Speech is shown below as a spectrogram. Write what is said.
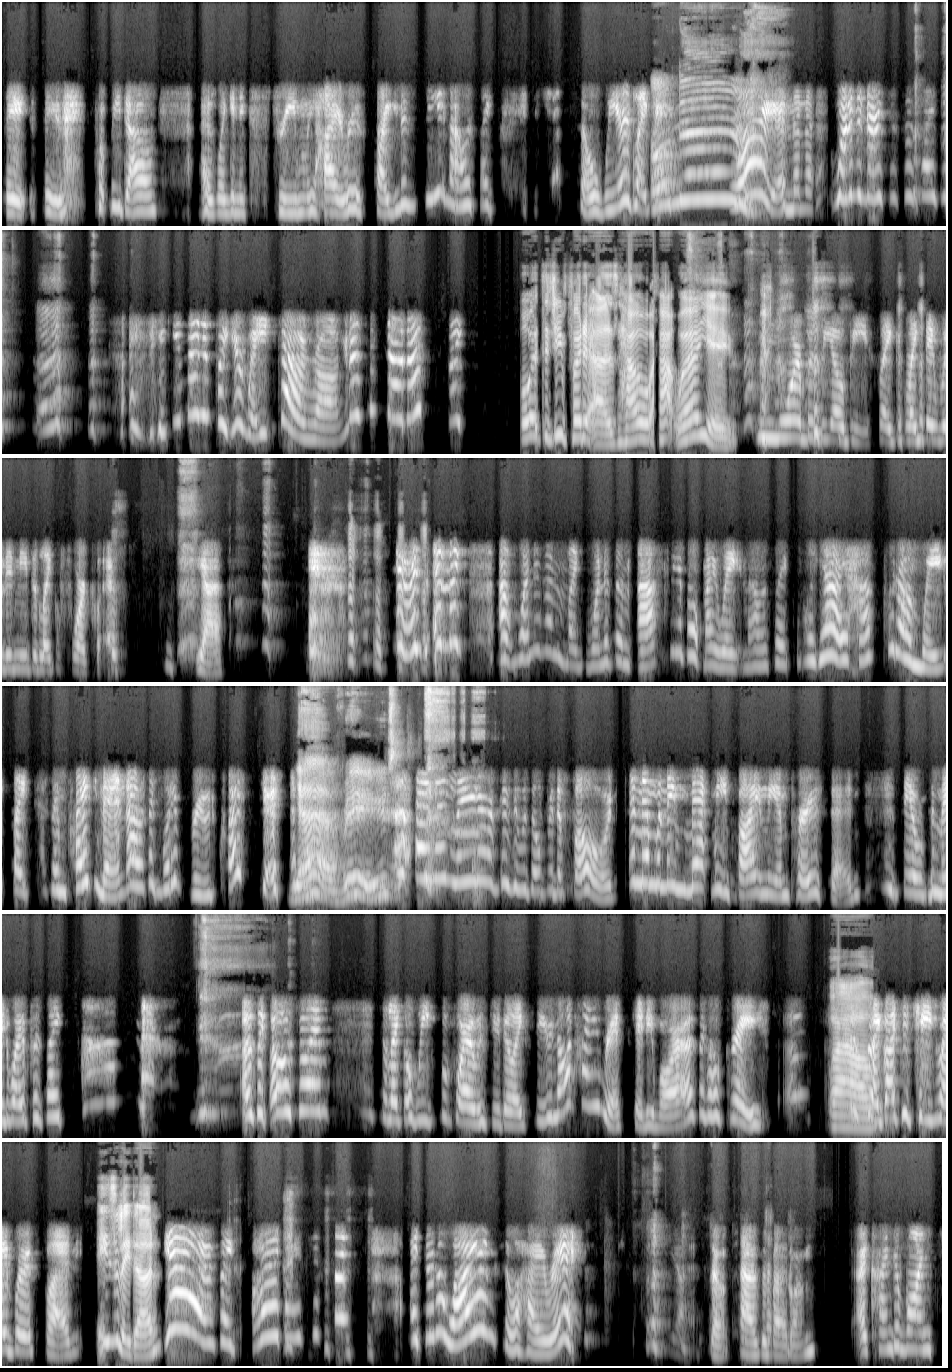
they, they put me down as like an extremely high risk pregnancy. And I was like, it's just so weird. Like, Oh no. why? And then uh, one of the nurses was like, I think you might have put your weight down wrong. And I was like, no, that's like. What did you put it as? How fat were you? morbidly obese. Like like they would have needed like a forklift. Yeah. it was and like at one of them like one of them asked me about my weight and I was like, Well yeah, I have put on weight like because I'm pregnant. I was like, What a rude question. Yeah, rude. And then later, because it was over the phone, and then when they met me finally in person, they the midwife was like, um. I was like, oh, so I'm so like a week before I was due, they're like, so you're not high risk anymore. I was like, oh, great. Wow. So I got to change my birth plan. Easily done. Yeah, I was like, oh, I don't know why I'm so high risk. Yeah, so that was a bad one. I kind of wanted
